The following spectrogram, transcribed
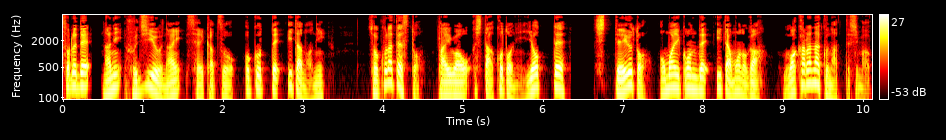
それで何不自由ない生活を送っていたのに、ソクラテスと対話をしたことによって知っていると思い込んでいたものがわからなくなってしまう。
